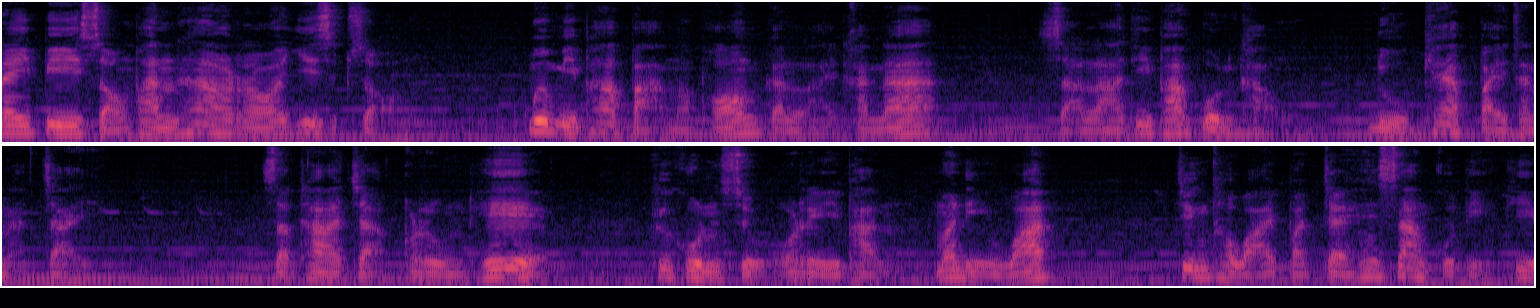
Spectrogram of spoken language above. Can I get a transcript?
ในปี 2522 เมื่อมีผ้าป่ามาพ้องกันหลายคณะศาลาที่พักบนเขาดูแคบไปถนัดใจศรัทธาจากกรุงเทพ คือคุณสุรีพันธ์มณีวัดจึงถวายปัจจัยให้สร้างกุฏิที่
